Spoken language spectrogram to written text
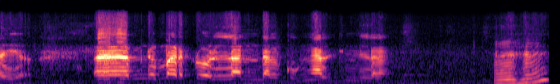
ayo miɗo mari ɗo landal ko ngalɗinla mhm.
